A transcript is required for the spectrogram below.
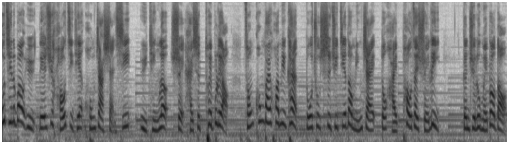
无情的暴雨连续好几天轰炸陕西，雨停了，水还是退不了。从空拍画面看，多处市区街道民宅都还泡在水里。根据路媒报道，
